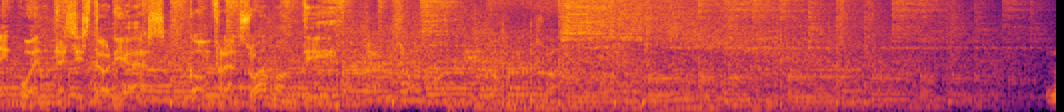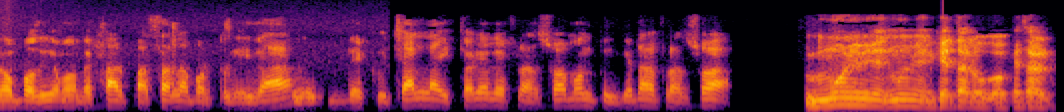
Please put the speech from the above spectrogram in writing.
Me cuentes historias. Con François Monti. No podíamos dejar pasar la oportunidad de escuchar la historia de François Monti. ¿Qué tal, François? Muy bien, muy bien. ¿Qué tal, Hugo? ¿Qué tal?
